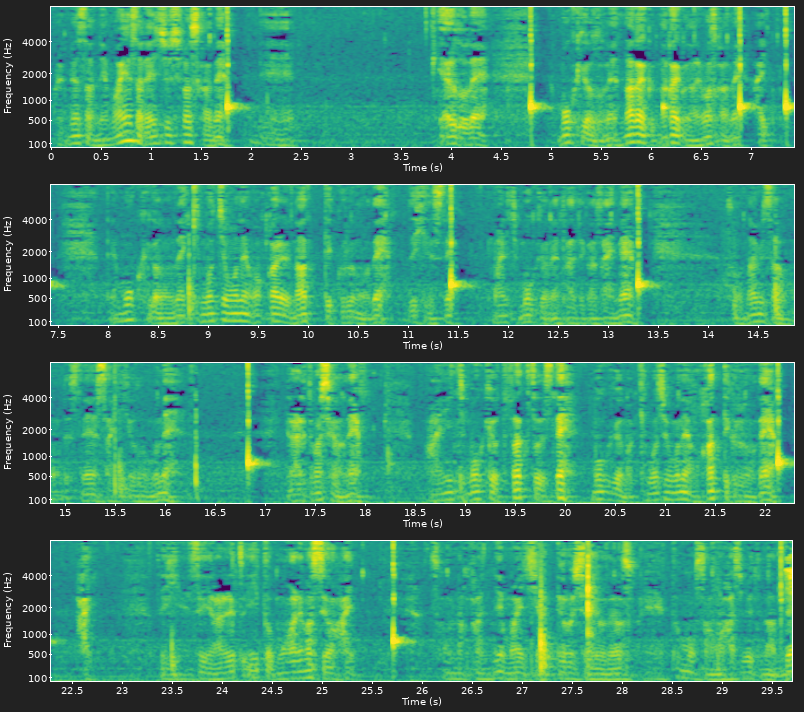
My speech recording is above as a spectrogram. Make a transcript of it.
これ皆さんね、毎朝練習しますからね。で、やるとね、目標とね、仲良く、仲良くなりますからね。はい。で、目標のね、気持ちもね、分かるようになってくるので、ぜひですね、毎日目標をね、立ててくださいね。そう、ナミさんもですね、先ほどもね、やられてましたからね、毎日目標を叩くとですね、目標の気持ちもね、分かってくるので、はい。ぜひですね、やられるといいと思われますよ。はい。そんな感じで毎日やってほしいでございます。えー、ともさんは初めてなんで、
